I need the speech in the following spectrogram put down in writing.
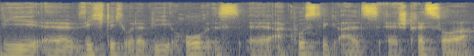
wie äh, wichtig oder wie hoch ist äh, Akustik als Stressor,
